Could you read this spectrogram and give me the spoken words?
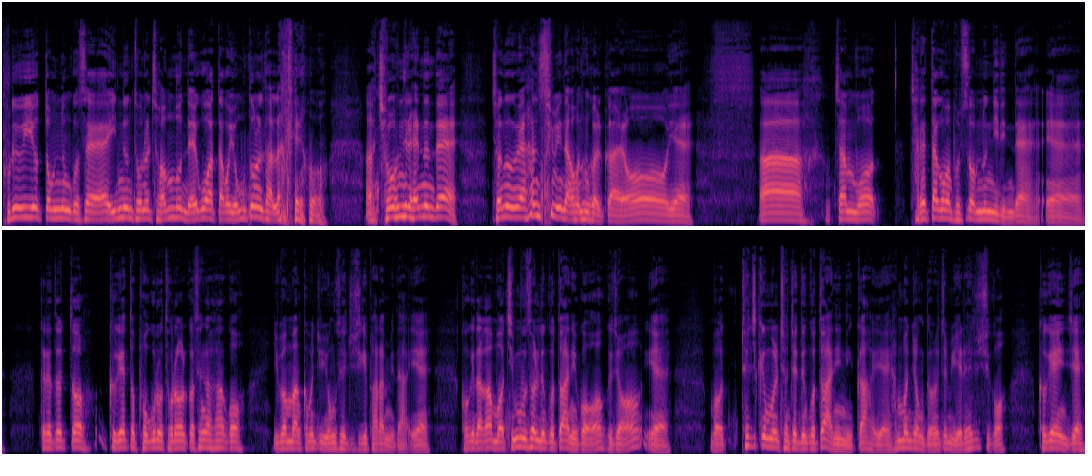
불이웃 돕는 곳에 있는 돈을 전부 내고 왔다고 용돈을 달라네요. 아, 좋은 일을 했는데 저는 왜 한숨이 나오는 걸까요? 예. 아, 참 뭐 잘했다고만 볼 수 없는 일인데, 예. 그래도 또 그게 또 복으로 돌아올 거 생각하고 이번만큼은 좀 용서해 주시기 바랍니다. 예. 거기다가 뭐 집문서를 넣은 것도 아니고, 그죠? 예. 뭐 퇴직금을 전체 넣은 것도 아니니까, 예. 한 번 정도는 좀 이해를 해 주시고, 그게 이제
